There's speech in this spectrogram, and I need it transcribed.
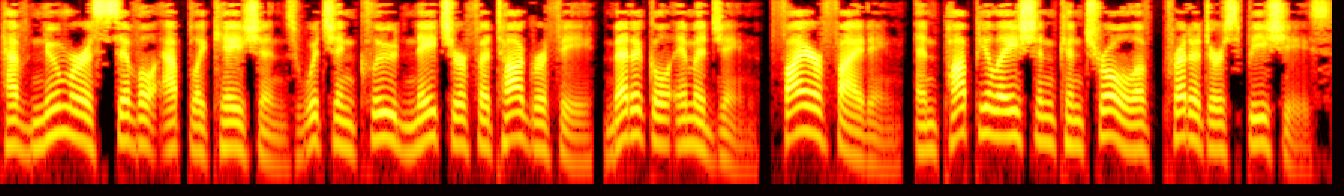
have numerous civil applications which include nature photography, medical imaging, firefighting, and population control of predator species.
